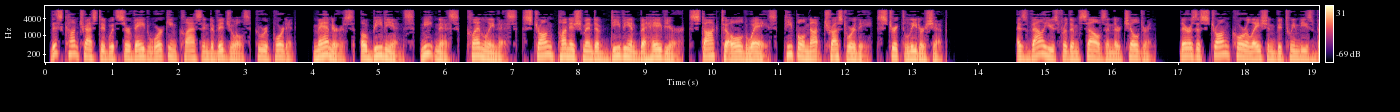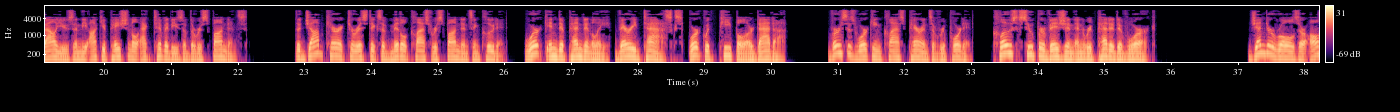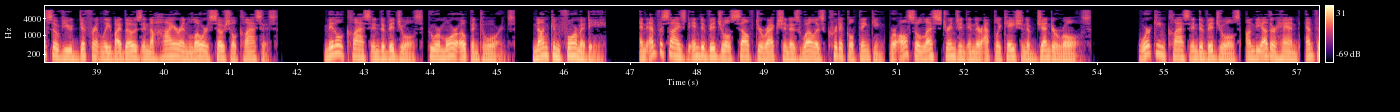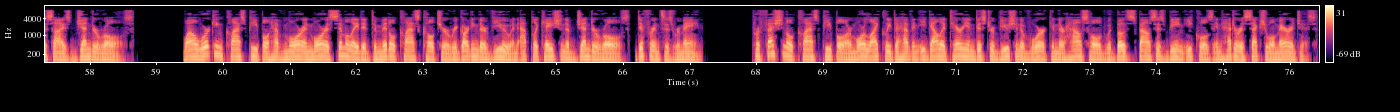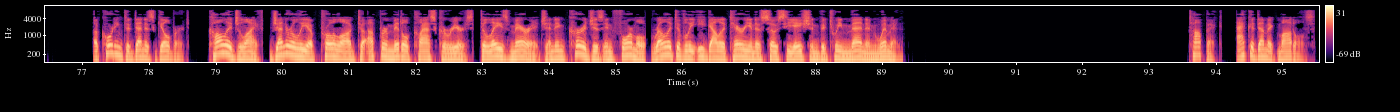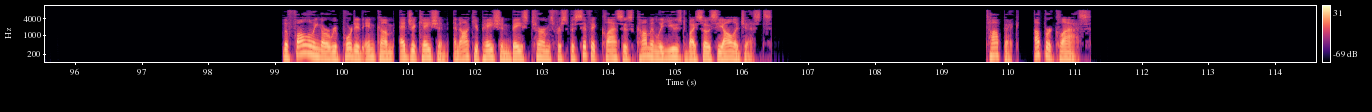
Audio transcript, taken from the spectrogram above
This contrasted with surveyed working-class individuals, who reported, "...manners, obedience, neatness, cleanliness, strong punishment of deviant behavior, stock to old ways, people not trustworthy, strict leadership." As values for themselves and their children. There is a strong correlation between these values and the occupational activities of the respondents. The job characteristics of middle-class respondents included, "...work independently, varied tasks, work with people or data", versus working-class parents have reported, "...close supervision and repetitive work". Gender roles are also viewed differently by those in the higher and lower social classes. Middle-class individuals, who were more open towards nonconformity and emphasized individual self-direction as well as critical thinking, were also less stringent in their application of gender roles. Working-class individuals, on the other hand, emphasized gender roles. While working-class people have more and more assimilated to middle-class culture regarding their view and application of gender roles, differences remain. Professional class people are more likely to have an egalitarian distribution of work in their household with both spouses being equals in heterosexual marriages. According to Dennis Gilbert, College life, generally a prologue to upper-middle-class careers, delays marriage and encourages informal, relatively egalitarian association between men and women. Academic models The following are reported income, education, and occupation-based terms for specific classes commonly used by sociologists. Upper class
